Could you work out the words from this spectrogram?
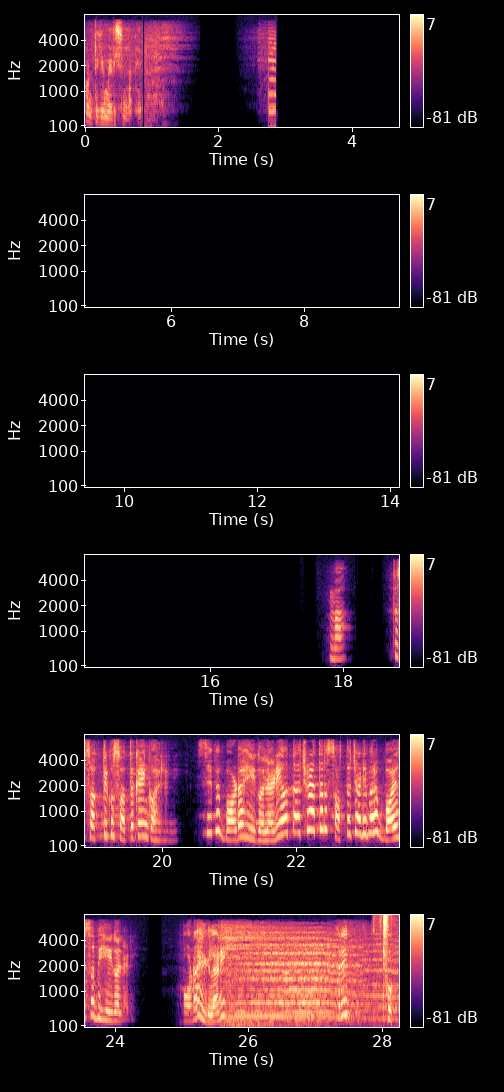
କ'ଣ ଟିକେ ମେଡ଼ିସିନ ଲଗାଇ ତୁ ଶକ୍ତିକୁ ସତ କାହିଁ କହିଲୁନି ସେ ଏବେ ବଡ଼ ହେଇଗଲାଣି ଆଉ ତା ଛଡ଼ା ତାର ସତ ଜାଣିବାର ବୟସ ବି ହେଇଗଲାଣି ବଡ଼ ହେଇଗଲାଣି ଆରେ ଛୋଟ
